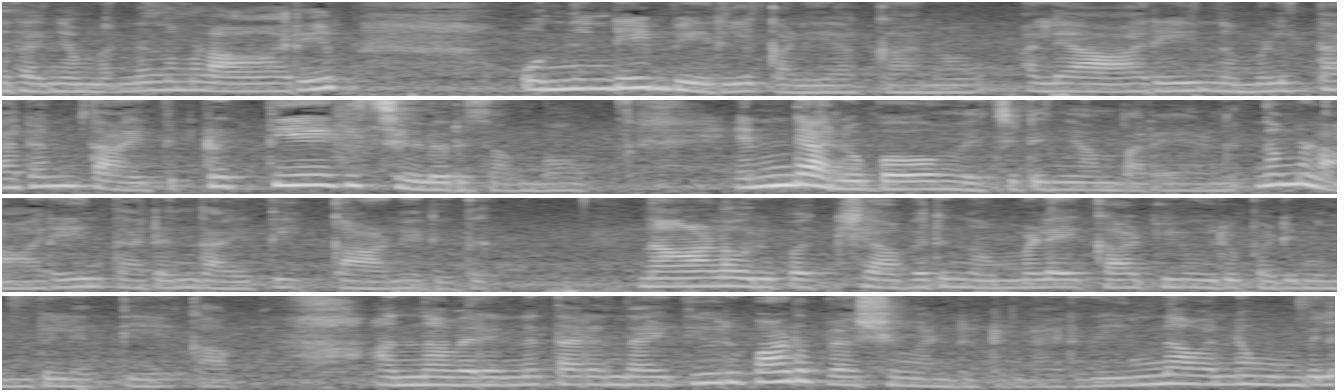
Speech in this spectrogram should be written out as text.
അതാ ഞാൻ പറഞ്ഞത് നമ്മൾ ആരെയും ഒന്നിന്റെയും പേരിൽ കളിയാക്കാനോ അല്ലെ ആരെയും നമ്മൾ തരം താഴ്ത്തി പ്രത്യേകിച്ചുള്ളൊരു സംഭവം എന്റെ അനുഭവം വെച്ചിട്ട് ഞാൻ പറയാണ് നമ്മൾ ആരെയും തരം താഴ്ത്തി കാണരുത്. നാളെ ഒരു പക്ഷെ അവർ നമ്മളെക്കാട്ടിലും ഒരു പടി മുമ്പിലെത്തിയേക്കാം. അന്ന് അവരെന്നെ തരം താഴ്ത്തി ഒരുപാട് പ്രാവശ്യം കണ്ടിട്ടുണ്ടായിരുന്നു. ഇന്ന് അവന്റെ മുമ്പിൽ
